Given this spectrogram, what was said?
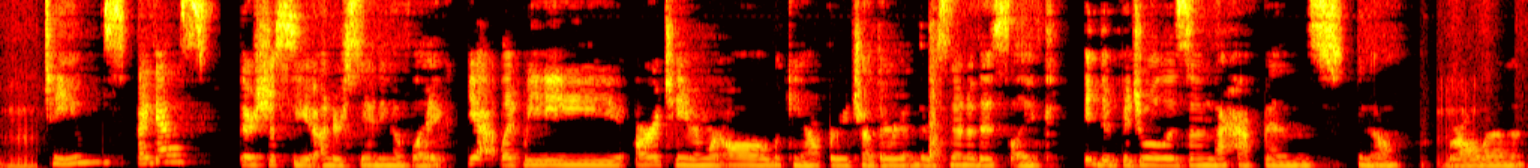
mm-hmm. teams, I guess. There's just the understanding of like, yeah, like we are a team and we're all looking out for each other, and there's none of this like individualism that happens, you know, we're all a,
